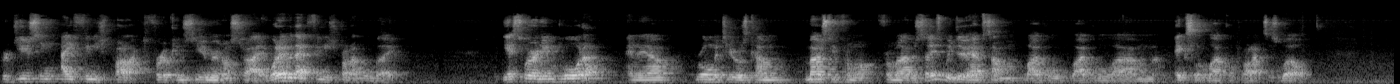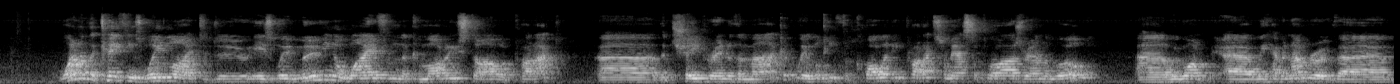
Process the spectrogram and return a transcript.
producing a finished product for a consumer in Australia, whatever that finished product will be. Yes, we're an importer, and our raw materials come mostly from from overseas. We do have some local, local, um, excellent local products as well. One of the key things we'd like to do is we're moving away from the commodity style of product, uh, the cheaper end of the market. We're looking for quality products from our suppliers around the world. Uh, we want, uh, we have a number of uh,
